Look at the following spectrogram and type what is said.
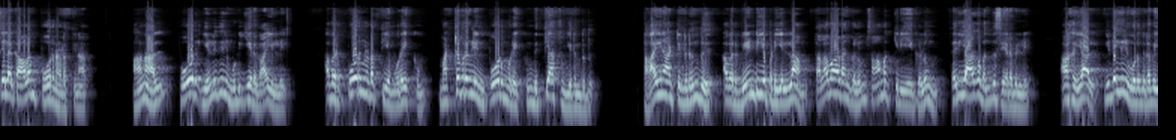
சில காலம் போர் நடத்தினார். ஆனால் போர் எளிதில் முடிகிறதா இல்லை. அவர் போர் நடத்திய முறைக்கும் மற்றவர்களின் போர் முறைக்கும் வித்தியாசம் இருந்தது. தாய்நாட்டிலிருந்து அவர் வேண்டியபடியெல்லாம் தளவாடங்களும் சாமக்கிரியைகளும் சரியாக வந்து சேரவில்லை. ஆகையால் இடையில் ஒரு தடவை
